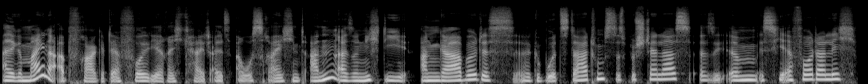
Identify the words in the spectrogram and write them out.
allgemeine Abfrage der Volljährigkeit als ausreichend an, also nicht die Angabe des äh, Geburtsdatums des Bestellers ähm, ist hier erforderlich.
